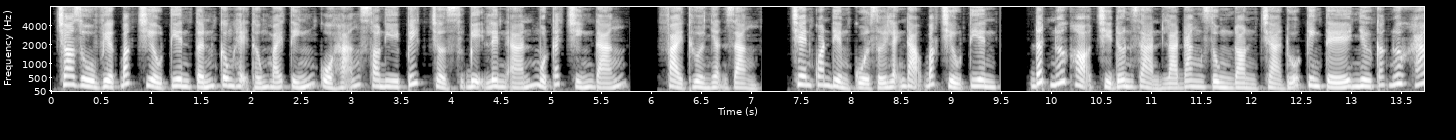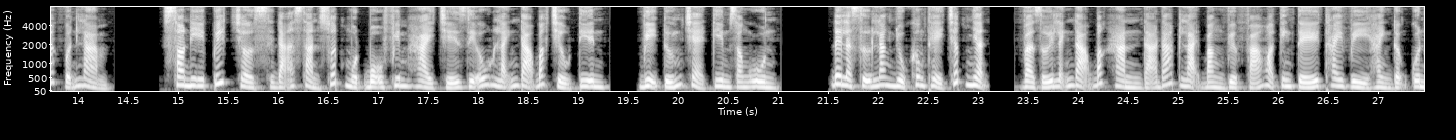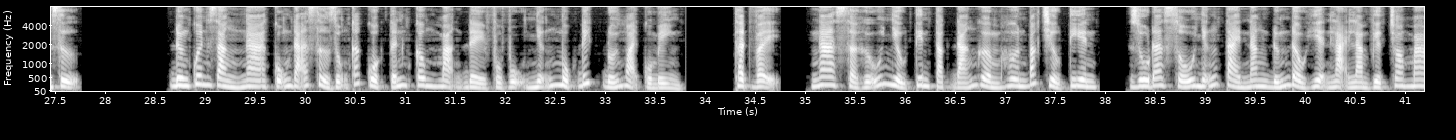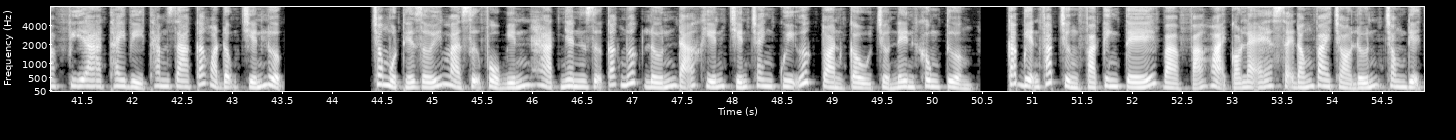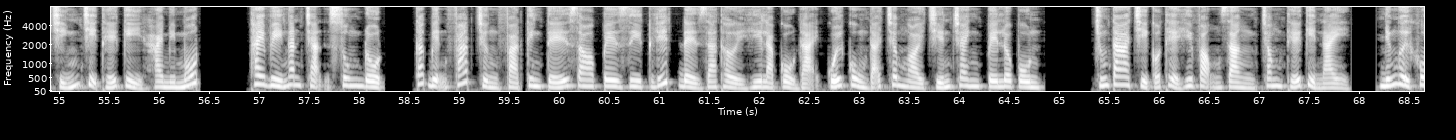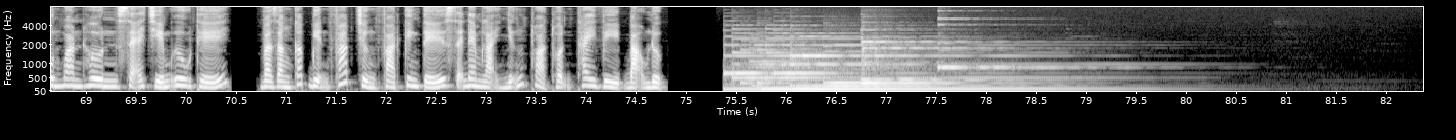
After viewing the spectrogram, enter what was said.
Cho dù việc Bắc Triều Tiên tấn công hệ thống máy tính của hãng Sony Pictures bị lên án một cách chính đáng, phải thừa nhận rằng, trên quan điểm của giới lãnh đạo Bắc Triều Tiên, đất nước họ chỉ đơn giản là đang dùng đòn trả đũa kinh tế như các nước khác vẫn làm. Sony Pictures đã sản xuất một bộ phim hài chế giễu lãnh đạo Bắc Triều Tiên, vị tướng trẻ Kim Jong-un. Đây là sự lăng nhục không thể chấp nhận và giới lãnh đạo Bắc Hàn đã đáp lại bằng việc phá hoại kinh tế thay vì hành động quân sự. Đừng quên rằng Nga cũng đã sử dụng các cuộc tấn công mạng để phục vụ những mục đích đối ngoại của mình. Thật vậy, Nga sở hữu nhiều tin tặc đáng gờm hơn Bắc Triều Tiên, dù đa số những tài năng đứng đầu hiện lại làm việc cho mafia thay vì tham gia các hoạt động chiến lược. Trong một thế giới mà sự phổ biến hạt nhân giữa các nước lớn đã khiến chiến tranh quy ước toàn cầu trở nên không tưởng, các biện pháp trừng phạt kinh tế và phá hoại có lẽ sẽ đóng vai trò lớn trong địa chính trị thế kỷ 21. Thay vì ngăn chặn xung đột, các biện pháp trừng phạt kinh tế do Pericles đề ra thời Hy Lạp cổ đại cuối cùng đã châm ngòi chiến tranh Pelopon. Chúng ta chỉ có thể hy vọng rằng trong thế kỷ này, những người khôn ngoan hơn sẽ chiếm ưu thế và rằng các biện pháp trừng phạt kinh tế sẽ đem lại những thỏa thuận thay vì bạo lực.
